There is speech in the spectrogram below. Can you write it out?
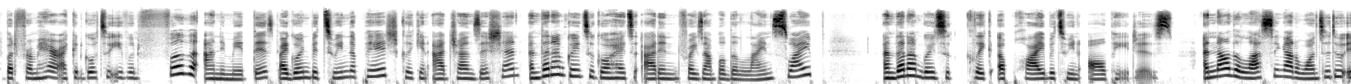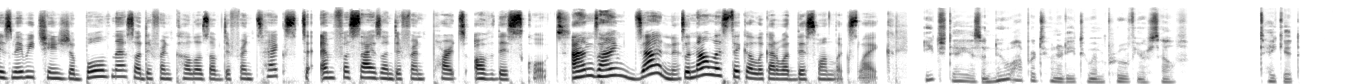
But from here, I could go to even further animate this by going between the page, clicking add transition, and then I'm going to go ahead to add in, for example, the line swipe, and then I'm going to click apply between all pages. And now the last thing I'd want to do is maybe change the boldness or different colors of different text to emphasize on different parts of this quote. And I'm done. So now let's take a look at what this one looks like. Each day is a new opportunity to improve yourself. Take it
